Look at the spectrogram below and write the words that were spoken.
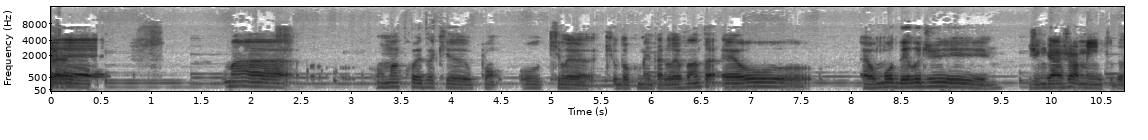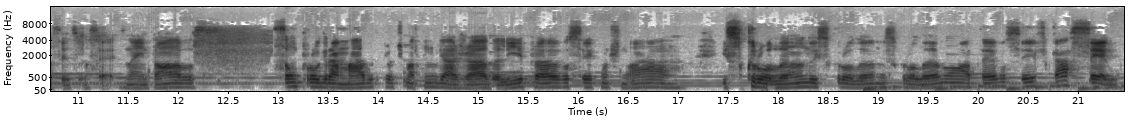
É, uma, uma coisa que o, o que, que o documentário levanta é o, é o modelo de, de engajamento das redes sociais, né? Então elas são programadas para te manter engajado ali para você continuar scrollando, scrollando, scrollando até você ficar cego.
